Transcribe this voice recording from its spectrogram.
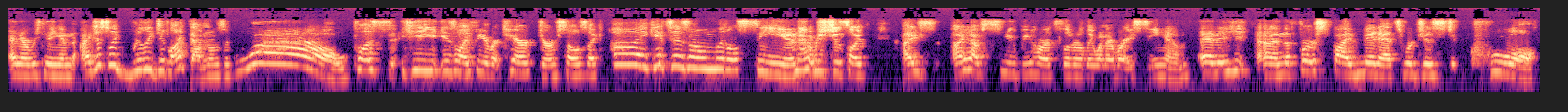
and everything. And I just, like, really did like that. And I was like, wow. Plus, he is my favorite character. So I was like, oh, he gets his own little scene. And I was just like, I, I have Snoopy hearts literally whenever I see him. And he, and the first five minutes were just cool.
